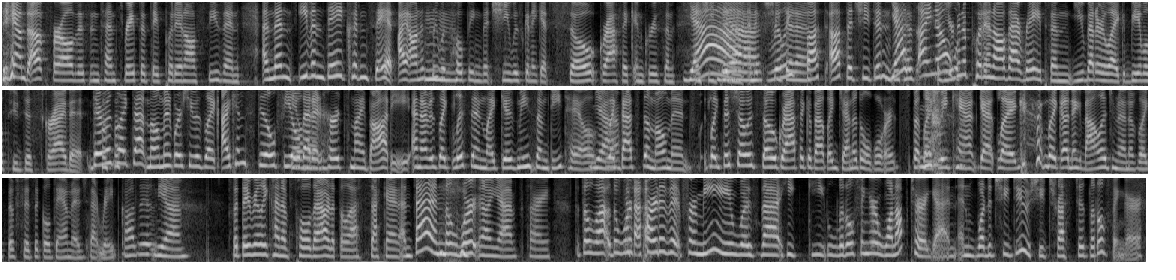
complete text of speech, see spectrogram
stand up for all this intense rape that they put in all season. And then even they couldn't say it. I honestly was mm-hmm. hoping that she was going to get so graphic and gruesome. And she Yeah. didn't. Yeah, and it's really didn't. fucked up that she didn't. Yes, because I If know. you're going to put in all that rape, then you better like be able to describe it. there was like that moment where she was like, I can still feel, Feel that him. it hurts my body. And I was like, listen, like, give me some details. Yeah. Like, that's the moment. Like, this show is so graphic about like genital warts, but like, we can't get like, like an acknowledgement of like the physical damage that rape causes. Yeah. But they really kind of pulled out at the last second. And then the worst, uh, yeah, sorry. But the la- the worst part of it for me was that he, he Littlefinger one upped her again. And what did she do? She trusted Littlefinger.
